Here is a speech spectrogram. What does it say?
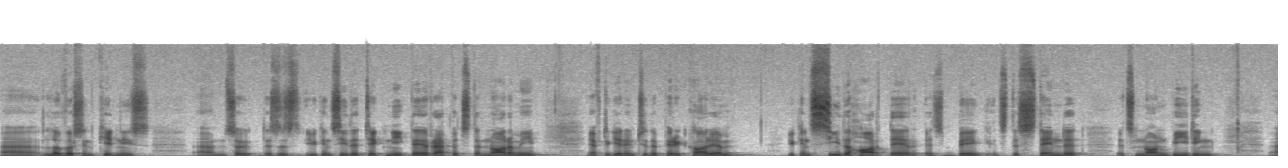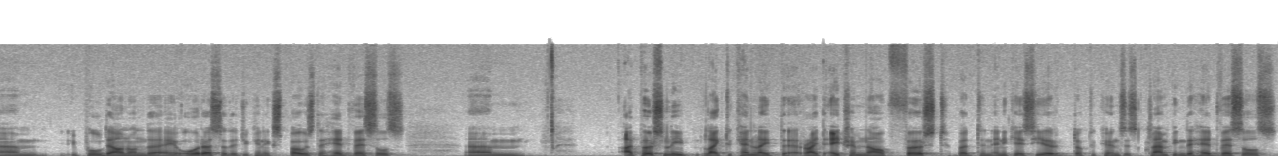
uh, livers and kidneys. Um, so this is, you can see the technique there, rapid sternotomy. You have to get into the pericardium. You can see the heart there. It's big, it's distended, it's non-beating. Um, you pull down on the aorta so that you can expose the head vessels. Um, I personally like to cannulate the right atrium now first, but in any case here, Dr. Kearns is clamping the head vessels.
